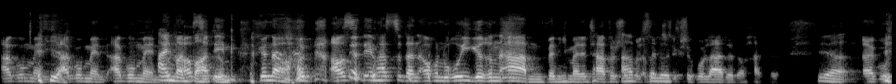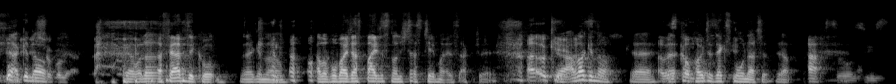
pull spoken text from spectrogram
Argument, Ja. Argument, Argument. Und Einwandbehandlung. außerdem, genau. Und außerdem hast du dann auch einen ruhigeren Abend, wenn ich meine Tafel Schokolade, Absolut. Stück Schokolade noch hatte. Ja, Na gut, Ja, genau. Schokolade. ja oder Fernseh gucken. Ja, genau. Aber wobei das beides noch nicht das Thema ist aktuell. Ah, okay. ja, aber genau. Ja, Aber es äh, kommt heute noch. sechs Okay. Monate. Ja, Ach so, süß.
